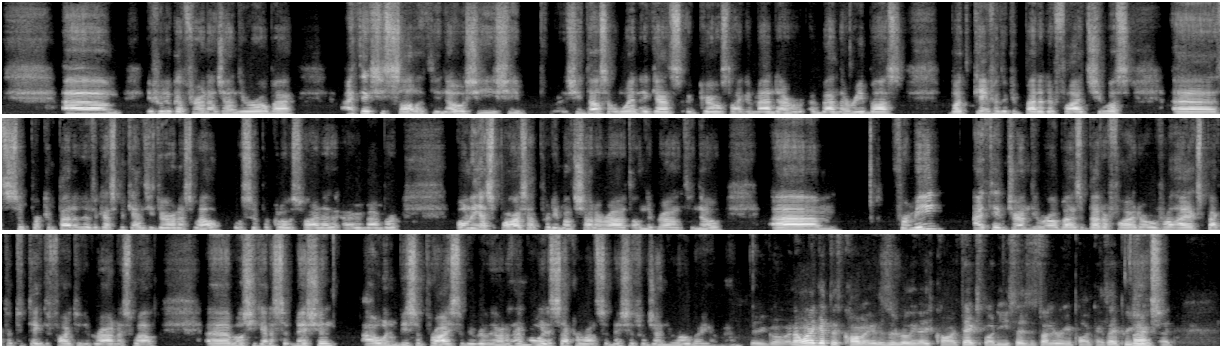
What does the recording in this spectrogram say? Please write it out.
Um, if you look at Virna Jandiroba, I think she's solid. You know, she she she doesn't win against girls like Amanda Amanda Ribas, but gave her the competitive fight. She was uh, super competitive against Mackenzie Dern as well. Was super close fight. I, I remember. Only Esparza pretty much shut her out on the ground. You know, um, for me, I think Jandiroba is a better fighter overall. I expect her to take the fight to the ground as well. Uh, will she get a submission? I wouldn't be surprised to be really honest. I'm going to second round submissions for Jandiroba here, man. There you go. And I want to get this comment. This is a really nice comment. Thanks, buddy. He says it's underrated podcast. I appreciate Thanks. that.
